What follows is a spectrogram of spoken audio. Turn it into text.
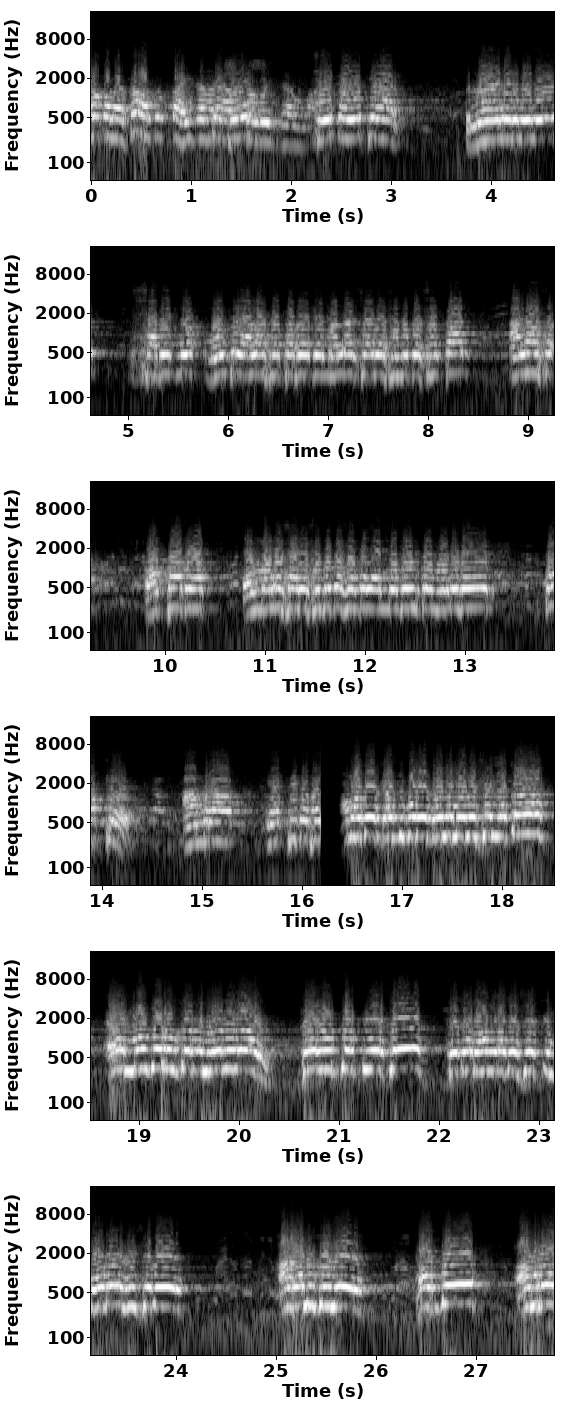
সকলে সহযোগিতা হিসাবে সেই কাউন্টার নয়নের মনির সাবেক মন্ত্রী আল্লাহ অধ্যাপকের মান্নান সাহেবের সুযোগ্য সন্তান। আল্লাহ অধ্যাপক এম মান্নান সাহেবের সুযোগ্য সন্তান এম নবীন মনিরের পক্ষে আমরা একটি কথা আমাদের গাজীপুরের গণমানুষের নেতা এম মঞ্জুরুল করিম রবি ভাই যে উদ্যোগ দিয়েছে সেটা বাংলাদেশে একটি মডেল হিসেবে আগামী দিনে থাকবে। আমরা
